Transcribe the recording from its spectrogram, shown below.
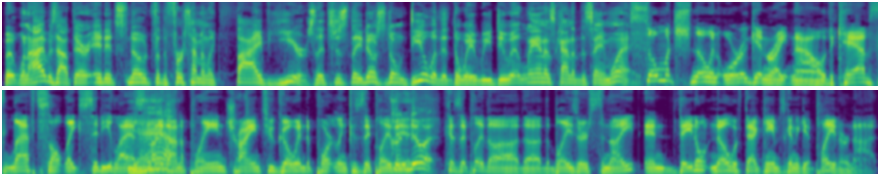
But when I was out there, it had snowed for the first time in like five years. It's just they just don't deal with it the way we do. Atlanta's kind of the same way. so much snow in Oregon right now. The Cavs left Salt Lake City last Yeah. night on a plane trying to go into Portland because they play Couldn't the, do it. because they play the, the the Blazers tonight, and they don't know if that game's going to get played or not.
